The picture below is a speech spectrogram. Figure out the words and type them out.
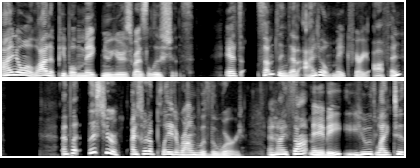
I know a lot of people make New Year's resolutions. It's something that I don't make very often. And but this year I sort of played around with the word, and I thought maybe you'd like to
